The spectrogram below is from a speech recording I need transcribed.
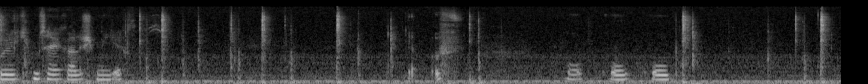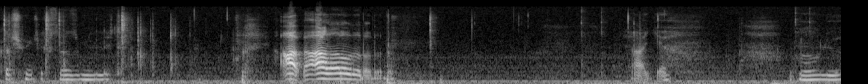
Böyle kimseye karışmayacaksınız. Ya. Hop hop hop açmayacaksınız millet. Abi al al al al. Ya ya. Ne oluyor?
